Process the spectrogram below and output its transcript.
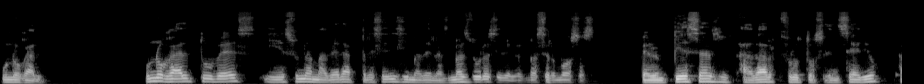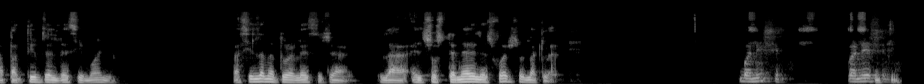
un nogal. Un nogal tú ves y es una madera precedísima, de las más duras y de las más hermosas, pero empiezas a dar frutos en serio a partir del décimo año. Así es la naturaleza, o sea, la, el sostener el esfuerzo es la clave. Buenísimo, buenísimo.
